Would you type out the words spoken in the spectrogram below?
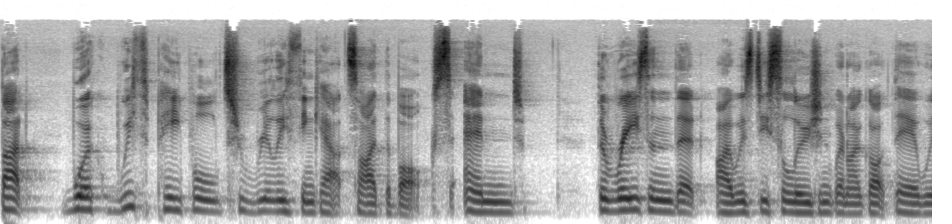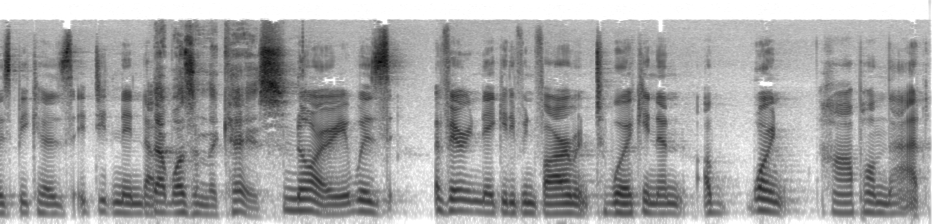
but work with people to really think outside the box. And the reason that I was disillusioned when I got there was because it didn't end up. That wasn't the case. no, it was a very negative environment to work in, and I won't harp on that.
